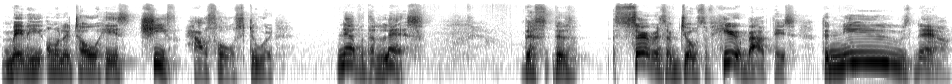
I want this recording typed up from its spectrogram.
Maybe he only told his chief household steward. Nevertheless, the, servants of Joseph hear about this. The news now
